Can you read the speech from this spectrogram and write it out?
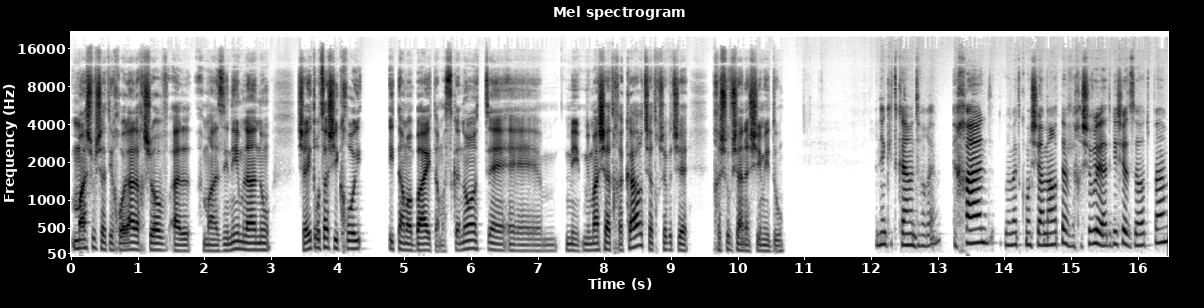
משהו שאת יכולה לחשוב על המאזינים לנו, שהיית רוצה שיקחו איתם הביתה, מסקנות ממה שאת חקרת, שאת חושבת שחשוב שאנשים ידעו. אני אגיד כמה דברים. אחד, באמת כמו שאמרת, וחשוב לי להדגיש את זה עוד פעם,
